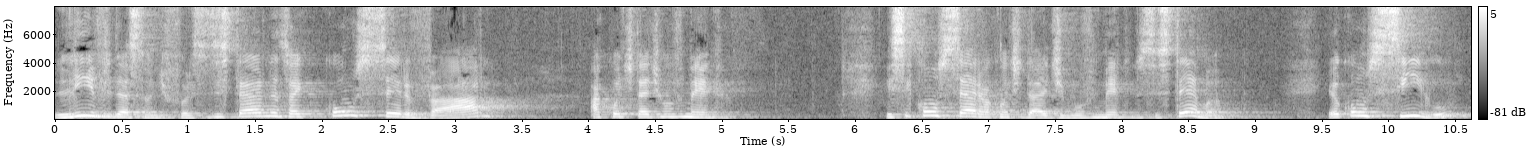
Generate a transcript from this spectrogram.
livre da ação de forças externas, vai conservar a quantidade de movimento. E se conserva a quantidade de movimento do sistema, eu consigo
